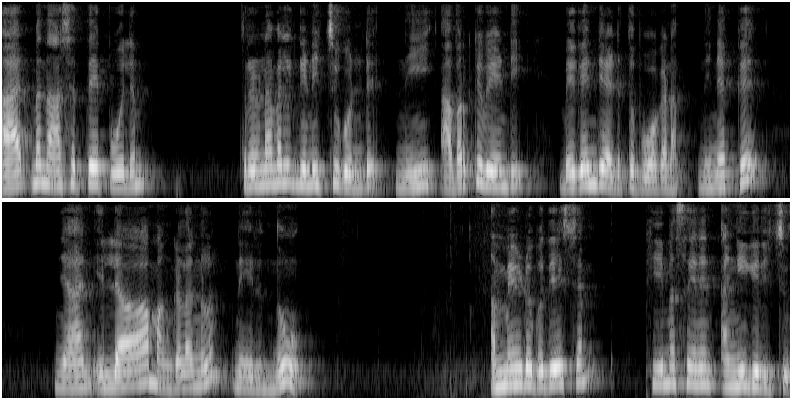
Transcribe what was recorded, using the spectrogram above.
ആത്മനാശത്തെ പോലും തൃണവൽഗണിച്ചുകൊണ്ട് നീ അവർക്ക് വേണ്ടി ബഗന്റെ അടുത്ത് പോകണം. നിനക്ക് ഞാൻ എല്ലാ മംഗളങ്ങളും നേരുന്നു. അമ്മയുടെ ഉപദേശം ഭീമസേനൻ അംഗീകരിച്ചു.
